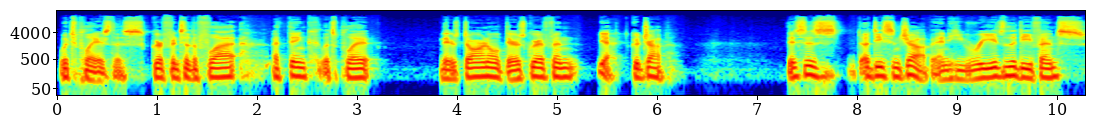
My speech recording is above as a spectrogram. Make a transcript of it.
Which play is this? Griffin to the flat, I think. Let's play it. There's Darnold. There's Griffin. Yeah, good job. This is a decent job. And he reads the defense,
